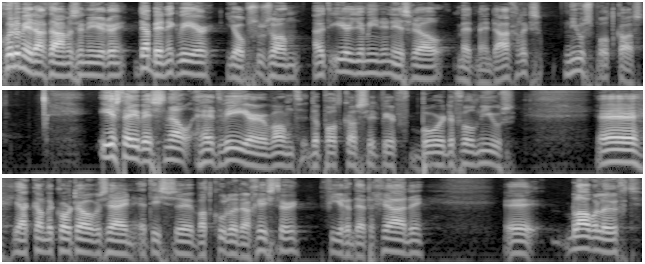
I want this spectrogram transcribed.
Goedemiddag dames en heren, daar ben ik weer, Joop Suzan uit Ierjemien in Israël met mijn dagelijkse nieuwspodcast. Eerst even snel het weer, want de podcast zit weer boordevol nieuws. Uh, ja, kan er kort over zijn. Het is uh, wat koeler dan gisteren, 34 graden. Uh, blauwe lucht,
